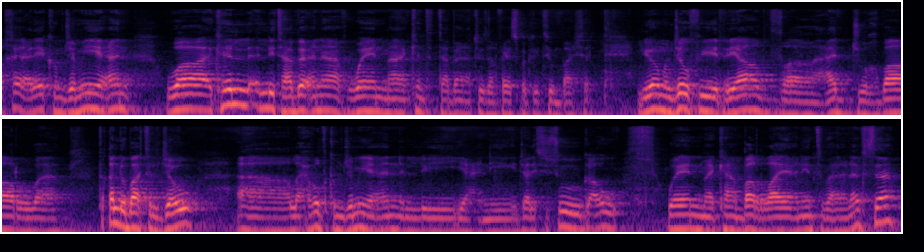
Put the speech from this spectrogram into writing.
الخير عليكم جميعا وكل اللي تابعنا وين ما كنت تتابعنا تويتر فيسبوك يوتيوب مباشر. اليوم الجو في الرياض آه، عج وغبار وتقلبات الجو. آه الله يحفظكم جميعا اللي يعني جالس يسوق أو وين ما كان برا يعني ينتبه على نفسه.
